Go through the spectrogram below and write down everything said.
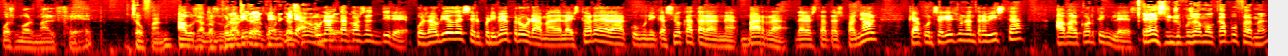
Pues molt mal fet. Això ho fan. A vosaltres la us de fer. comunicació Mira, de una altra cosa et diré. Pues hauríeu de ser el primer programa de la història de la comunicació catalana barra de l'estat espanyol que aconsegueix una entrevista amb el Corte Inglés. Eh, si ens ho posem al cap ho fem, eh?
